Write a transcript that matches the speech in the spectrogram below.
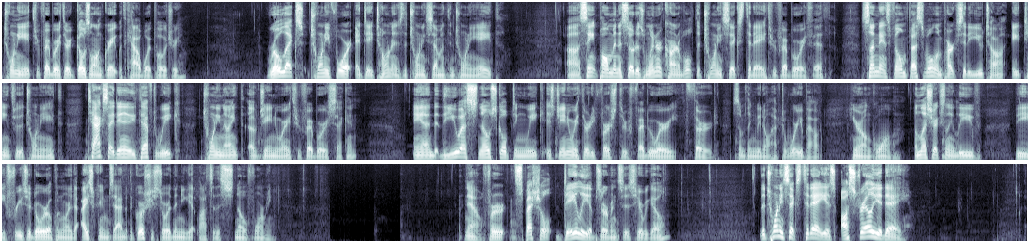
28th through February 3rd, goes along great with cowboy poetry. Rolex 24 at Daytona is the 27th and 28th. Uh, St. Paul, Minnesota's Winter Carnival, the 26th today through February 5th. Sundance Film Festival in Park City, Utah, 18th through the 28th. Tax Identity Theft Week, 29th of January through February 2nd. And the U.S. Snow Sculpting Week is January 31st through February 3rd, something we don't have to worry about here on Guam. Unless you accidentally leave the freezer door open where the ice cream's at at the grocery store, then you get lots of this snow forming. Now, for special daily observances, here we go. The 26th today is Australia Day.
